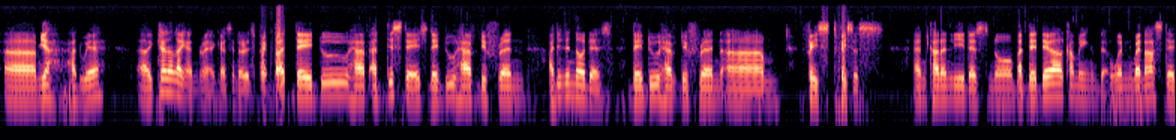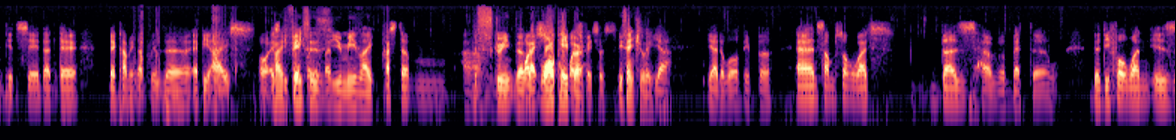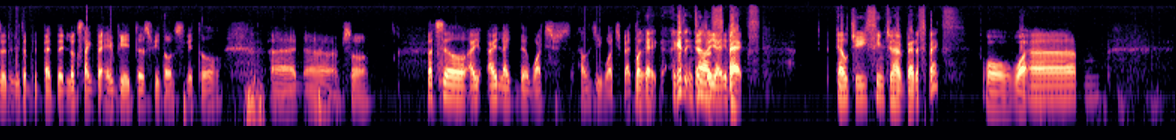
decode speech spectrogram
um, yeah, hardware, uh, kind of like Android, I guess, in that respect. But they do have at this stage, they do have different. I didn't know this. They do have different um, face faces, and currently there's no. But they, they are coming. When when asked, they did say that they they're coming up with the APIs or By SDK for faces, you mean like custom. Um, the screen, the watch, like wallpaper, essentially. Yeah, yeah, the wallpaper. And Samsung Watch does have a better. The default one is a little bit better. It looks like the aviators with those little, and uh, so. But still, I, I like the watch LG watch better. But I, I guess in terms of yeah, it- specs, LG seemed to have better specs, or what? um,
